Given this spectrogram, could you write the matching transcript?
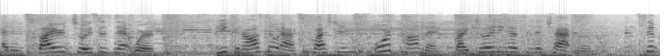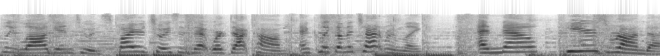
at Inspired Choices Network. You can also ask questions or comment by joining us in the chat room. Simply log in to inspiredchoicesnetwork.com and click on the chat room link. And now, here's Rhonda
